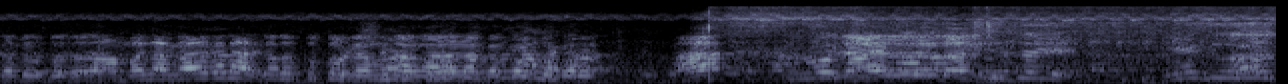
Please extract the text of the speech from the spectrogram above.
तो तो- आम्हाला सांगायला का दाडका तो- तो तोडल्या म्हणून सांगायला नका करतो करून हा? एक दिवस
